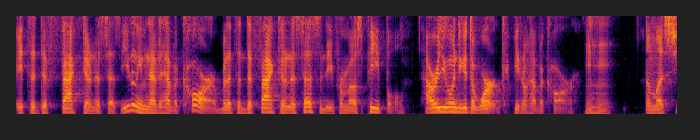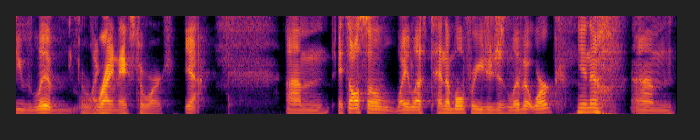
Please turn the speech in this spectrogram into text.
it's a de facto necessity. You don't even have to have a car, but it's a de facto necessity for most people. How are you going to get to work if you don't have a car? Mhm. Unless you live like, right next to work. Yeah. Um, it's also way less tenable for you to just live at work. You know, um,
